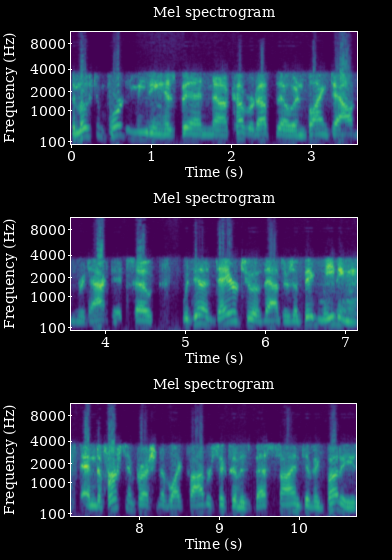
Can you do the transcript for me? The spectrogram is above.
The most important meeting has been uh, covered up, though, and blanked out and redacted. So within a day or two of that, there's a big meeting, and the first impression of like five or six of his best scientific buddies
